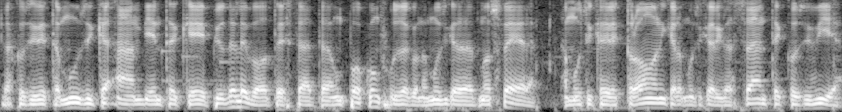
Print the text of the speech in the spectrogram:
la cosiddetta musica ambient che più delle volte è stata un po' confusa con la musica d'atmosfera, la musica elettronica, la musica rilassante e così via.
